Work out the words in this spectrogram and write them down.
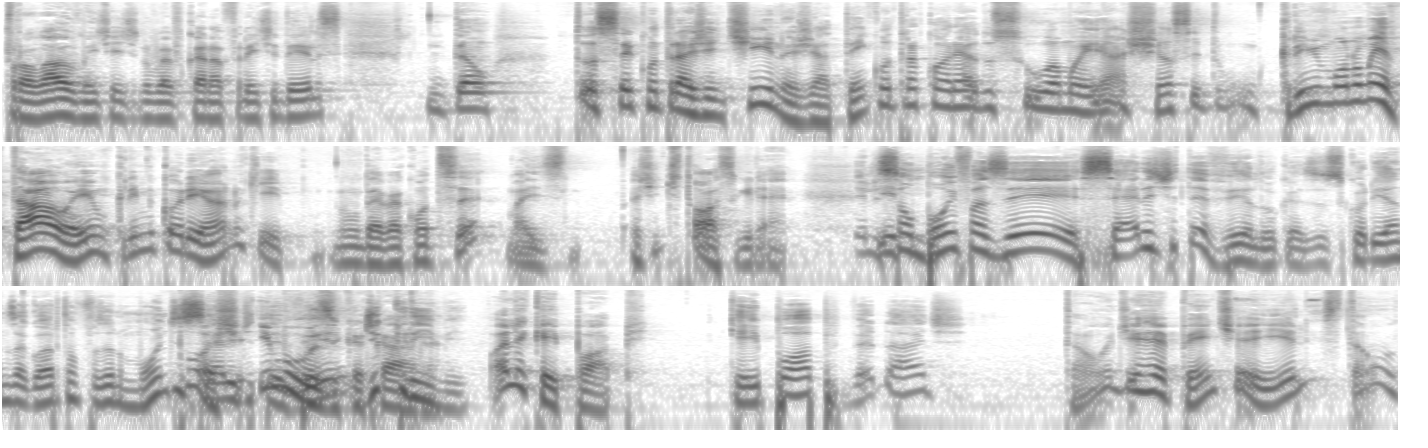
Provavelmente a gente não vai ficar na frente deles. Então, torcer contra a Argentina, já tem contra a Coreia do Sul amanhã a chance de um crime monumental aí, um crime coreano que não deve acontecer, mas a gente torce, Guilherme. Eles e... são bons em fazer séries de TV, Lucas. Os coreanos agora estão fazendo um monte de Poxa, série de e TV música, de cara? crime. Olha K-pop. K-pop, verdade. Então, de repente, aí eles estão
